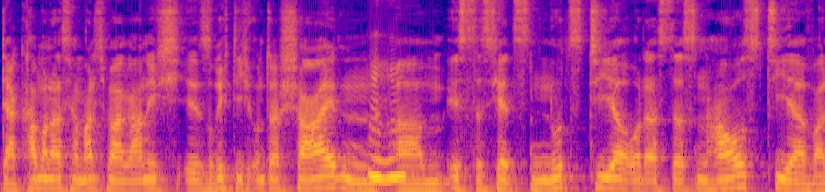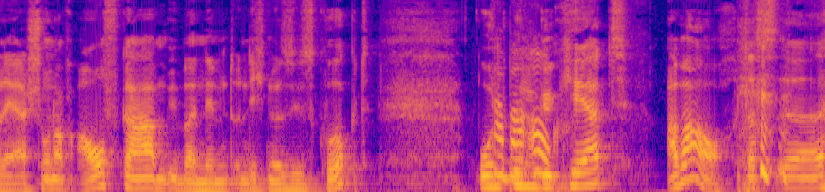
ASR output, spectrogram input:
da kann man das ja manchmal gar nicht äh, so richtig unterscheiden. Mhm. Ähm, ist das jetzt ein Nutztier oder ist das ein Haustier, weil er ja schon auch Aufgaben übernimmt und nicht nur süß guckt. Und Aber umgekehrt. Auch aber auch. Das äh,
